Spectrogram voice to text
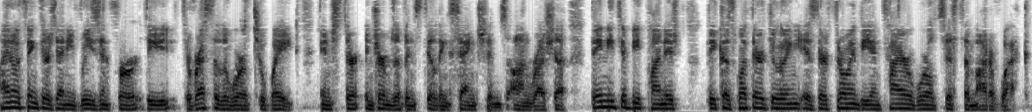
I don't think there's any reason for the, the rest of the world to wait in, in terms of instilling sanctions on Russia. They need to be punished because what they're doing is they're throwing the entire world system out of whack.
